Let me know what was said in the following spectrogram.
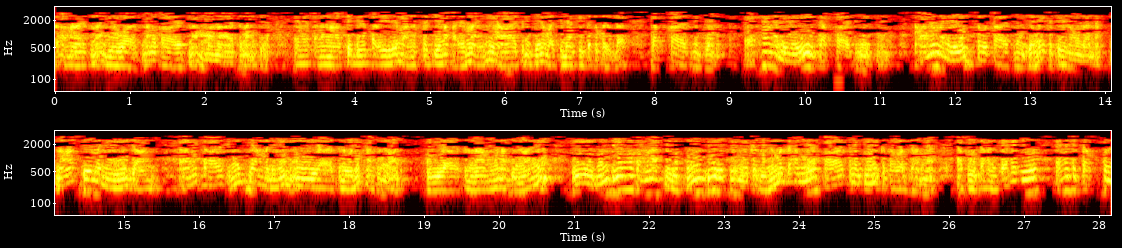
ධනායතන, යෝවායතන, කායතන, මනායතන කියන. එන සම්මාසයේ මේ ශරීරයේ මනස කියන හයම ඉන්නේ ආයතන කියන වචනයක් එකතු කරලා සක්කායතන කියනවා. එහෙම නෙවෙයි සක්කායතන කියන්නේ. කනම නෙවෙයි සෝතායතන කියන එක තේරුම් ගන්න. නාසයම නෙවෙයි ගන්න. අනිත් ආයතන කියන්න නෙවෙයි ඒ ආයතන වල හඳුන්වන්නේ. ඒ ආයතන නම් හඳුන්වන්නේ ඒ ඉන්ද්‍රියම පමණක් නෙවෙයි. ඉන්ද්‍රිය කියන එක වෙනම ධර්මයක්, ආයතන කියන එක තවත් ධර්මයක්. අපි උදාහරණ කැහැකියෝ ඇහැට චක්කන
